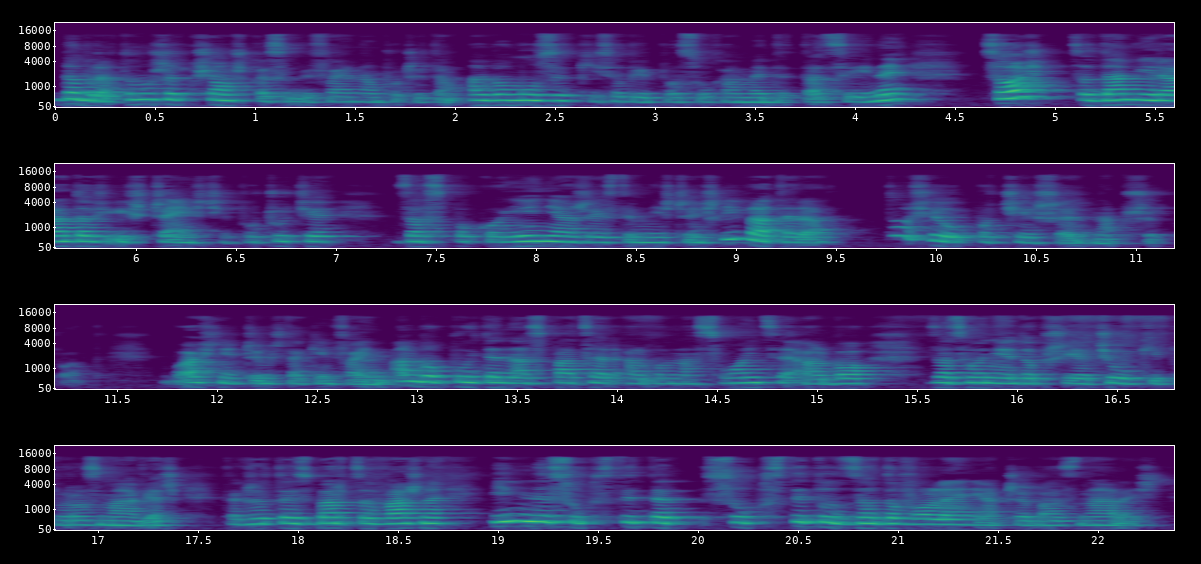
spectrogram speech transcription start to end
Dobra, to może książkę sobie fajną poczytam, albo muzyki sobie posłucham medytacyjnej. Coś, co da mi radość i szczęście, poczucie zaspokojenia, że jestem nieszczęśliwa teraz, to się pocieszę na przykład. Właśnie czymś takim fajnym. Albo pójdę na spacer, albo na słońce, albo zadzwonię do przyjaciółki porozmawiać. Także to jest bardzo ważne. Inny substytut, substytut zadowolenia trzeba znaleźć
